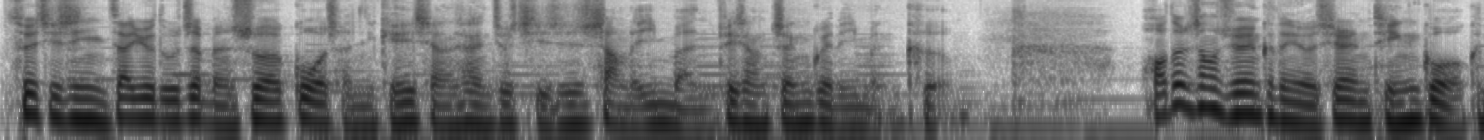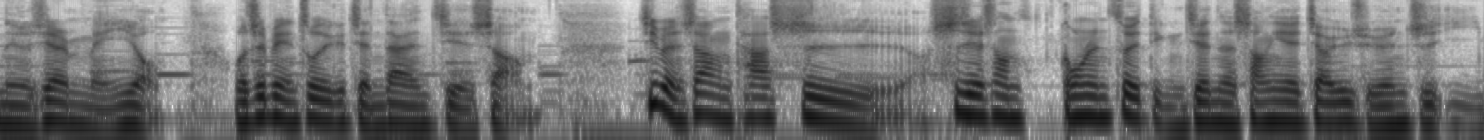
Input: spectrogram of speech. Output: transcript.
所以，其实你在阅读这本书的过程，你可以想象，你就其实上了一门非常珍贵的一门课。华顿商学院可能有些人听过，可能有些人没有。我这边做一个简单的介绍。基本上，它是世界上公认最顶尖的商业教育学院之一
